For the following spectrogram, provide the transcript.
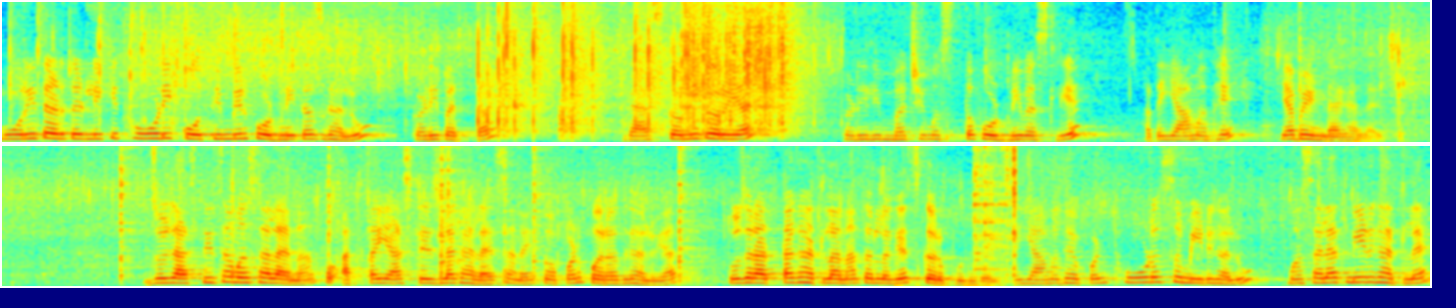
मोहरी तडतडली की थोडी कोथिंबीर फोडणीतच घालू. कढीपत्ता. गॅस कमी करूया. कढीलिंबाची मस्त फोडणी बसली आहे आता यामध्ये या भेंड्या घालायच्या. जो जास्तीचा मसाला आहे ना तो आत्ता या स्टेजला घालायचा नाही तो आपण परत घालूयात. तो जर आत्ता घातला ना तर लगेच करपून जाईल. तर यामध्ये आपण थोडंसं मीठ घालू. मसाल्यात मीठ घातलं आहे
